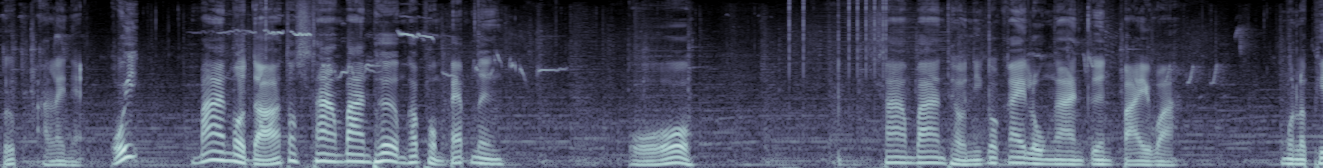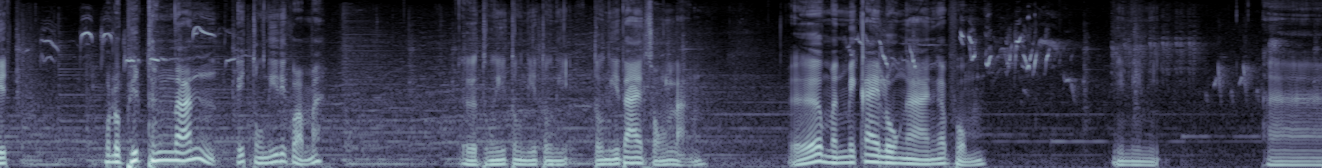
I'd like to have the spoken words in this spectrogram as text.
ปุ๊บอะไรเนี่ยอุ้ยบ้านหมดเหรอต้องสร้างบ้านเพิ่มครับผมแป๊บหนึ่งโอ้สร้างบ้านแถวนี้ก็ใกล้โรงงานเกินไปว่ะมลพิษมลพิษทั้งนั้นเอ้ยตรงนี้ดีกว่าไหมเออตรงนี้ตรงนี้ตรงนี้ตรงนี้ได้สองหลัง เออมันไม่ใกล้โรงงานครับผมนี่นี่นี่อ่า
